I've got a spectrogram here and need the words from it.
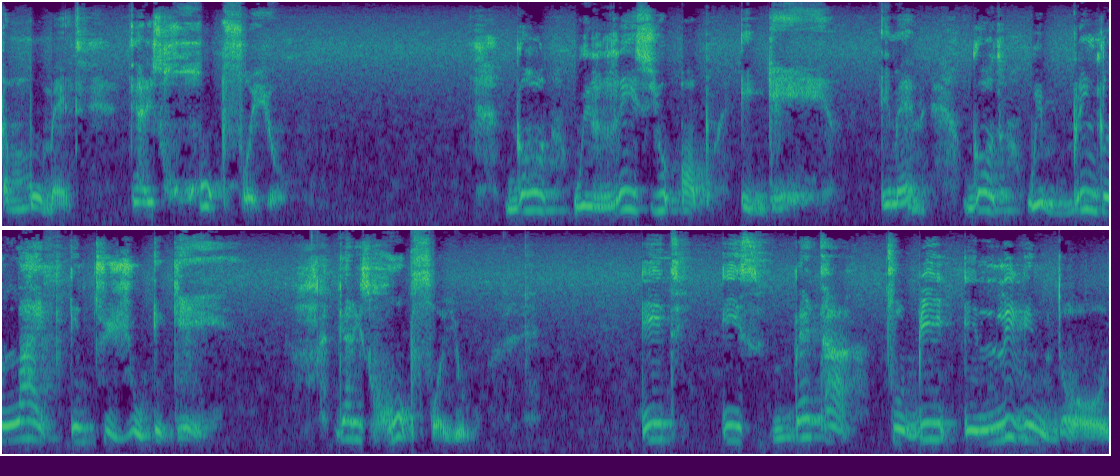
the moment, there is hope for you. God will raise you up again. Amen. God will bring life into you again. There is hope for you. It is better to be a living dog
